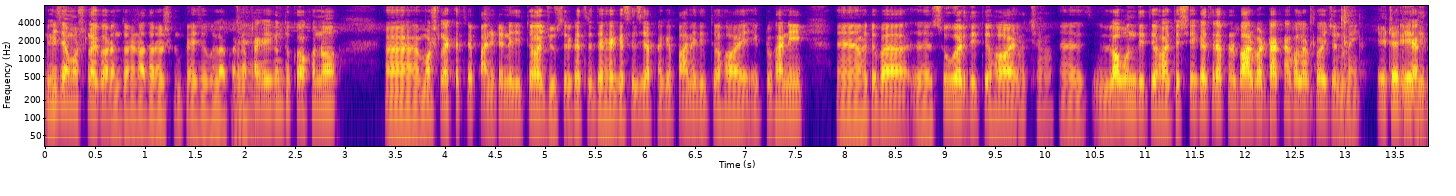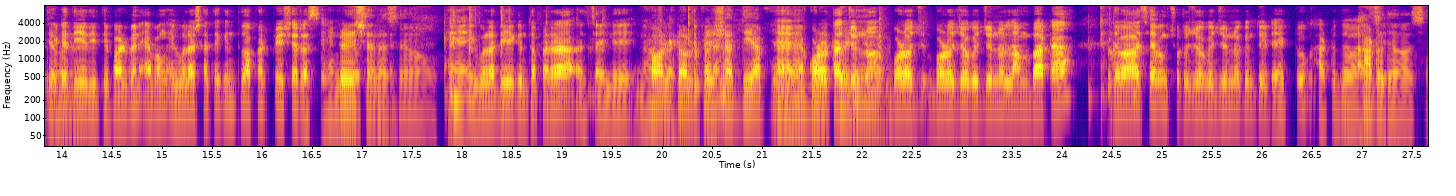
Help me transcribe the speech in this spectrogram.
ভেজা মশলা করেন ধরেন আদা রসুন পেঁয়াজ এগুলো করেন আপনাকে কিন্তু কখনো মশলার ক্ষেত্রে পানি টানি দিতে হয় জুসের ক্ষেত্রে দেখা গেছে যে আপনাকে পানি দিতে হয় একটুখানি হয়তো বা সুগার দিতে হয় আচ্ছা। লবণ দিতে হয় তো সেই ক্ষেত্রে আপনার বারবার ঢাকনা খোলার প্রয়োজন নেই। এটা দিয়ে দিতে এটা দিয়ে দিতে পারবেন এবং এগুলোর সাথে কিন্তু আপনার প্রেশার আছে প্রেসার আছে। হ্যাঁ এগুলা দিয়ে কিন্তু আপনারা চাইলে ফল টল প্রেসার দিয়ে আপনি হ্যাঁ বড়টার জন্য বড় বড় জগের জন্য লম্বাটা দেওয়া আছে এবং ছোট জগের জন্য কিন্তু এটা একটু খাটো দেওয়া খাটো আছে। দেওয়া আছে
